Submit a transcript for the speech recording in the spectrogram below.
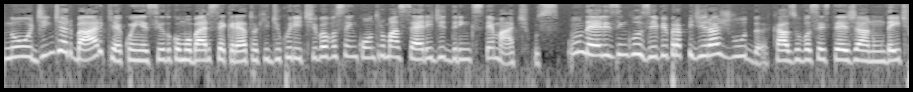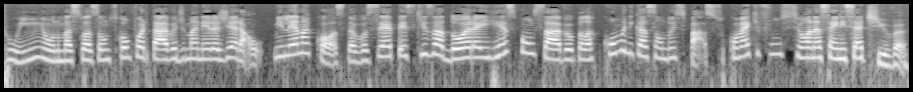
No Ginger Bar, que é conhecido como bar secreto aqui de Curitiba, você encontra uma série de drinks temáticos. Um deles, inclusive, para pedir ajuda, caso você esteja num date ruim ou numa situação desconfortável de maneira geral. Milena Costa, você é pesquisadora e responsável pela comunicação do espaço. Como é que funciona essa iniciativa?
